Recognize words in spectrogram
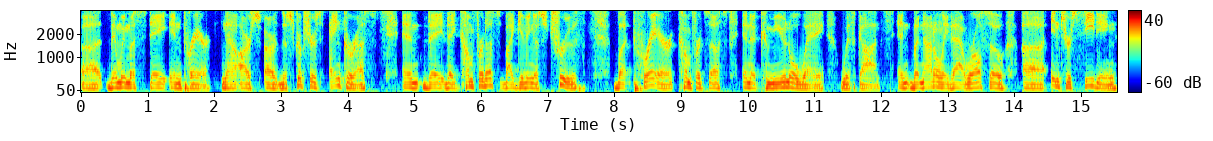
Uh, then we must stay in prayer. Now, our, our the scriptures anchor us and they they comfort us by giving us truth but prayer comforts us in a communal way with god and but not only that we're also uh, interceding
